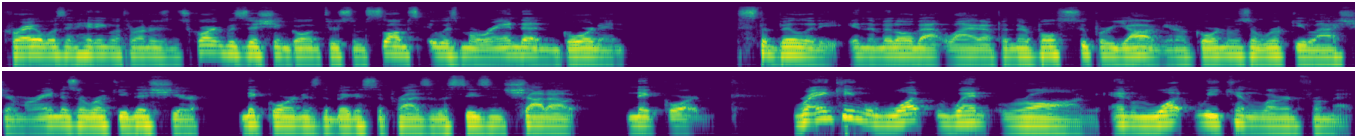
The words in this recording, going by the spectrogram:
Correa wasn't hitting with runners in scoring position, going through some slumps. It was Miranda and Gordon stability in the middle of that lineup, and they're both super young. You know, Gordon was a rookie last year. Miranda's a rookie this year. Nick Gordon is the biggest surprise of the season. Shout out Nick Gordon. Ranking what went wrong and what we can learn from it.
